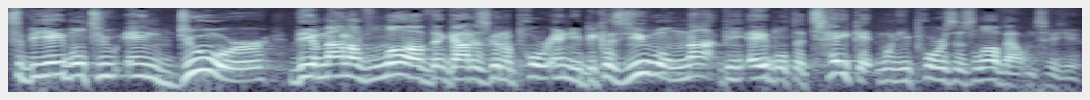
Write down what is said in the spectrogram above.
to be able to endure the amount of love that God is going to pour in you because you will not be able to take it when He pours His love out into you.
